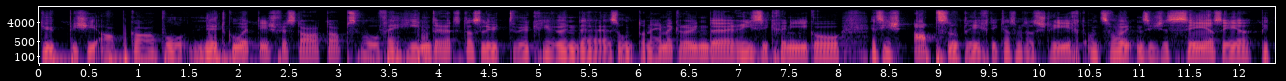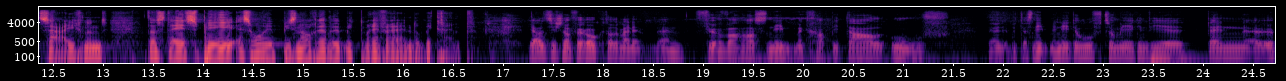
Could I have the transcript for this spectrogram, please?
typische Abgabe, die nicht gut ist für Startups, die verhindert, dass Leute wirklich wollen, äh, ein Unternehmen gründen, Risiken eingehen. Es ist absolut richtig, dass man das streicht. Und zweitens ist es sehr, sehr bezeichnend, dass die SP so etwas nachher mit dem Referendum bekämpfen Ja, es ist noch verrückt, oder? Ich meine, ähm, für was nimmt man Kapital auf? Ja, das nimmt man nicht auf, um irgendwie dann äh,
